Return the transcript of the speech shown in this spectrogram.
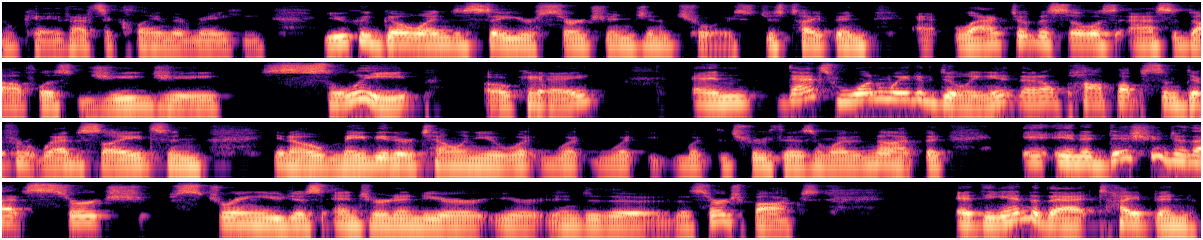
okay, that's a claim they're making, you could go into, say, your search engine of choice. Just type in Lactobacillus acidophilus GG sleep, okay, and that's one way of doing it. That'll pop up some different websites and you know maybe they're telling you what what what what the truth is and whether not. But in addition to that search string you just entered into your your into the the search box at the end of that type in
